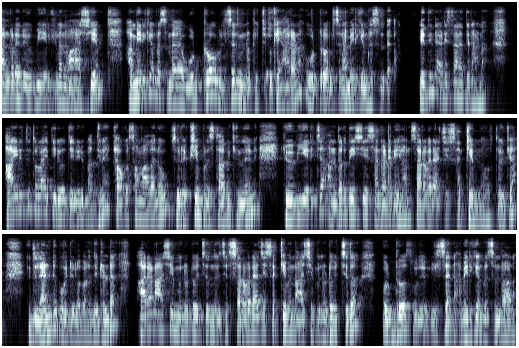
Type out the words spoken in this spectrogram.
സംഘടന രൂപീകരിക്കണമെന്ന ആശയം അമേരിക്കൻ പ്രസിഡന്റായ വുഡ്രോ വിൽസൺ മുന്നോട്ട് വെച്ചു. ഓക്കെ ആരാണ് വുഡ്രോ വിൽസൺ അമേരിക്കൻ പ്രസിഡന്റ്. ഇതിന്റെ അടിസ്ഥാനത്തിലാണ് ആയിരത്തി തൊള്ളായിരത്തി ഇരുപത് ജനുവരി പത്തിന് ലോകസമാധാനവും സുരക്ഷയും പ്രസ്താവിക്കുന്നതിന് രൂപീകരിച്ച അന്തർദേശീയ സംഘടനയാണ് സർവരാജ്യ സഖ്യം എന്ന് ഓർത്ത് വയ്ക്കുക. ഇതിൽ രണ്ട് പോയിന്റുകൾ പറഞ്ഞിട്ടുണ്ട്. ആരാണ് ആശയം മുന്നോട്ട് വെച്ചതെന്ന് വെച്ചാൽ സർവരാജ്യ സഖ്യം എന്ന ആശയം മുന്നോട്ട് വെച്ചത് വുഡ്രോസ് വിൽസൺ അമേരിക്കൻ പ്രസിഡന്റാണ്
